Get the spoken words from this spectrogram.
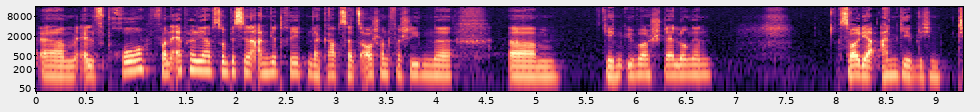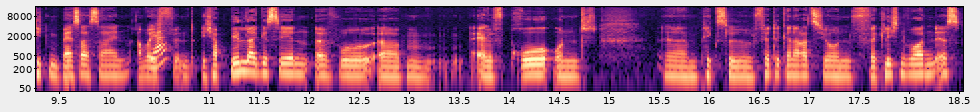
ähm, 11 Pro von Apple ja so ein bisschen angetreten. Da gab es jetzt auch schon verschiedene ähm, Gegenüberstellungen. Soll ja angeblich ein Ticken besser sein, aber ja? ich finde, ich habe Bilder gesehen, äh, wo ähm, 11 Pro und ähm, Pixel vierte Generation verglichen worden ist.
